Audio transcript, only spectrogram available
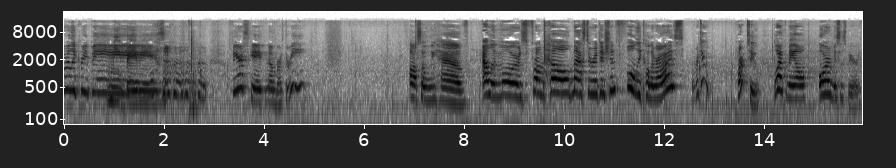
really creepy. Meat babies. Fearscape number three. Also, we have Alan Moore's From Hell Master Edition, fully colorized. Number two, part two, Blackmail or Mrs. Barrett.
